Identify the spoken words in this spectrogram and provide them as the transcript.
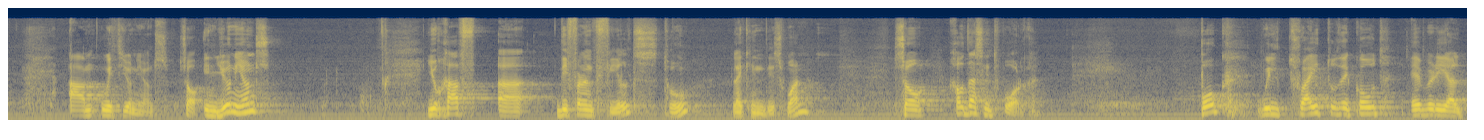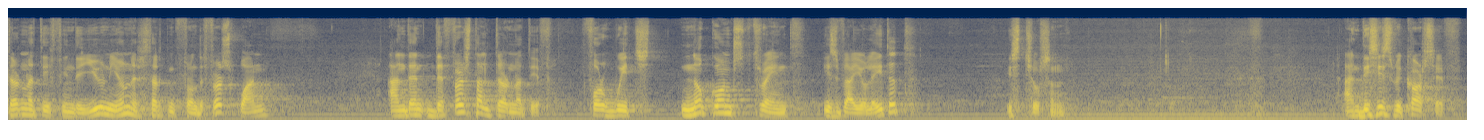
Um, with unions. So, in unions, you have uh, different fields too, like in this one. So, how does it work? Poke will try to decode every alternative in the union, starting from the first one, and then the first alternative for which no constraint is violated is chosen. And this is recursive.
